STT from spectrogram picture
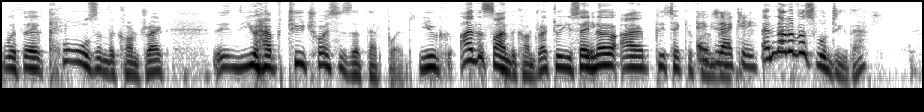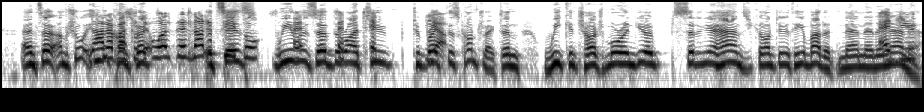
with a clause in the contract, you have two choices at that point. You either sign the contract or you say no. I please take your phone exactly, back. and none of us will do that. And so I'm sure in none the contract, well, a lot of it says we reserve the right to, to break yeah. this contract, and we can charge more, and you sit in your hands. You can't do anything about it. Na na na na. You,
